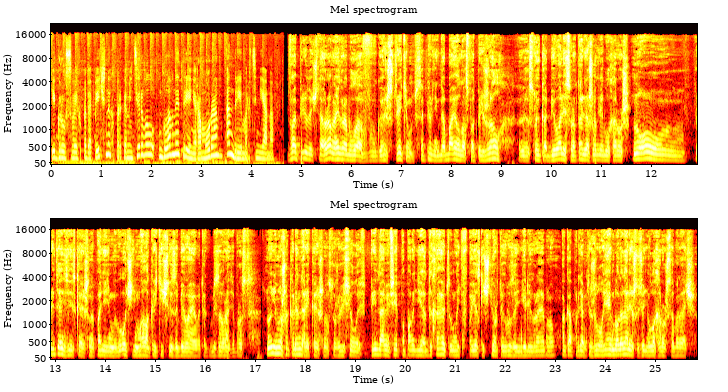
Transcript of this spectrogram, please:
Игру своих подопечных прокомментировал главный тренер «Амура» Андрей Мартемьянов. Два периода, считаю, равная игра была. В третьем соперник добавил, нас подприжал. Э, стойко отбивались, вратарь наш в игре был хорош. Но претензии есть, конечно, нападение. Мы очень мало критически забиваем. Это безобразие просто. Ну, немножко календарь, конечно, у нас тоже веселый. Перед нами все по пару дней отдыхают. Мы в поездке четвертую игру за неделю играем. Но пока парням тяжело. Я им благодарен, что сегодня была хорошая самодача.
